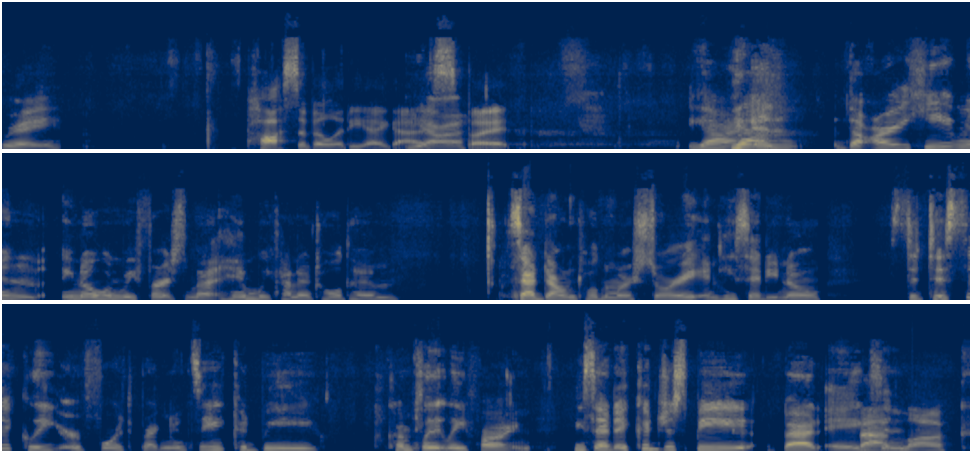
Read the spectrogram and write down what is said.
right. possibility, I guess. Yeah. But Yeah. Yeah. And the RE, he even, you know, when we first met him, we kind of told him, sat down, told him our story, and he said, you know, statistically, your fourth pregnancy could be completely fine. He said it could just be bad eggs. bad and, luck.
